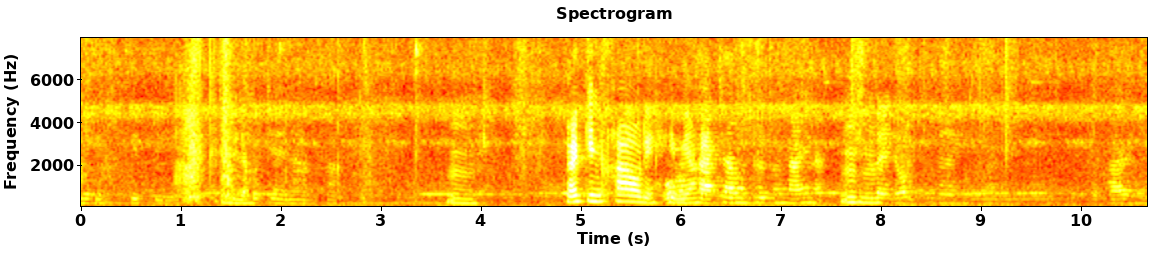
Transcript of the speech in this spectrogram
มีกี่ติดดีนี่แล้วก็แช่น้ำซะอืมงั้นกินข้าวดิโอ้หิวมันยังขาดชั้นคือข้างในน่ะอือหือใส่ยศในสะพายนี่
